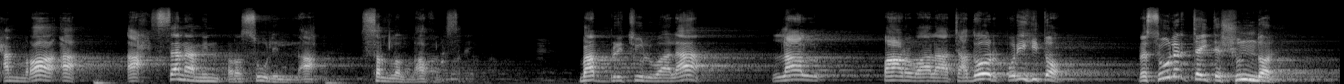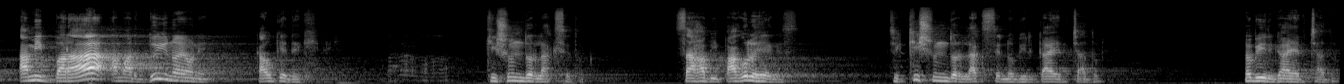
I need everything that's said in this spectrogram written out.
হামরা আহসানা মিন রাসূলিল্লাহ। ওয়াসাল্লাম বাবরি চুলওয়ালা, লাল পাড়ওয়ালা চাদর পরিহিত, রসুলের চাইতে সুন্দর। আমি বারা আমার দুই নয়নে কাউকে দেখি কি সুন্দর লাগছে তো সাহাবি পাগল হয়ে গেছে। যে কি সুন্দর লাগছে নবীর গায়ের চাদর। নবীর গায়ের চাদর।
